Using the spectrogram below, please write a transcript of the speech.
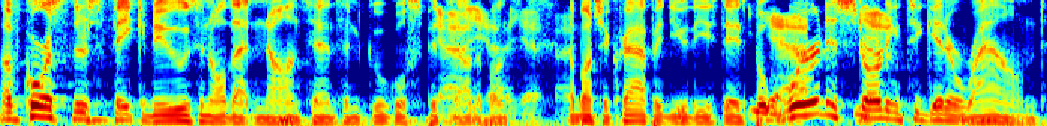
Of course, there's fake news and all that nonsense, and Google spits Yeah, out a bunch yeah. a bunch of crap at you these days. But Yeah, word is starting to get around,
